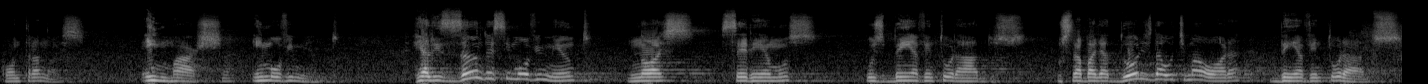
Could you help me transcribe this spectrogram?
contra nós. Em marcha, em movimento. Realizando esse movimento, nós seremos os bem-aventurados, os trabalhadores da última hora, bem-aventurados.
